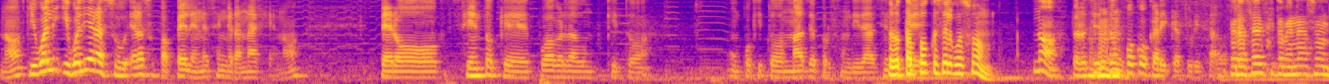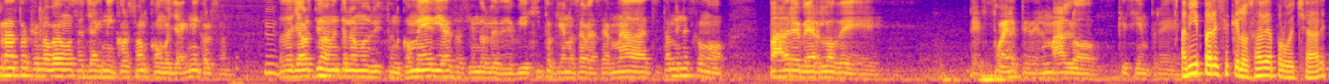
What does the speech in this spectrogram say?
¿no? Que igual, igual era, su, era su papel en ese engranaje, ¿no? Pero siento que pudo haber dado un poquito, un poquito más de profundidad. Siento pero tampoco que, es el guasón. No, pero sí está un poco caricaturizado. Pero sabes que también hace un rato que no vemos a Jack Nicholson como Jack Nicholson. Mm. O sea, ya últimamente lo hemos visto en comedias, haciéndole de viejito que ya no sabe hacer nada. Entonces también es como padre verlo de, del fuerte, del malo, que siempre... A mí me parece que lo sabe aprovechar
